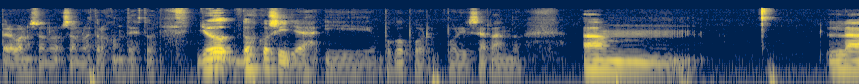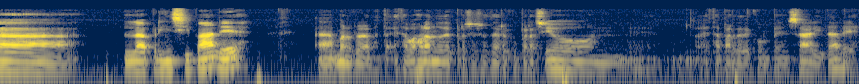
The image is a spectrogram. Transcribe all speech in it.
Pero bueno, son, son, nuestros contextos. Yo dos cosillas y un poco por, por ir cerrando. Um, la, la principal es, uh, bueno, claro, estamos hablando de procesos de recuperación, eh, esta parte de compensar y tal, es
